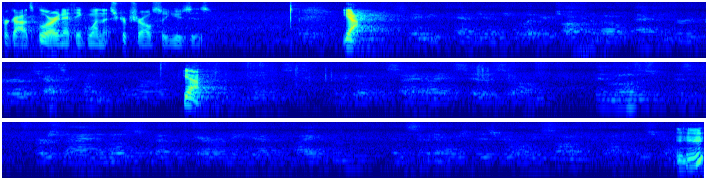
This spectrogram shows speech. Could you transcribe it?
for God's glory, and I think one that Scripture also uses. Yeah. Yeah. Mm-hmm. And then there's Peter appeared to be sapphire So, what, in what sense do they see God there?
